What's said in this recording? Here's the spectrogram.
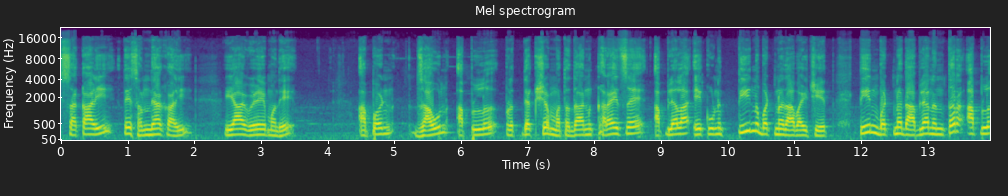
सकाळी ते संध्याकाळी या वेळेमध्ये आपण जाऊन आपलं प्रत्यक्ष मतदान करायचं आहे आपल्याला एकूण तीन बटणं दाबायची आहेत. तीन बटणं दाबल्यानंतर आपलं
